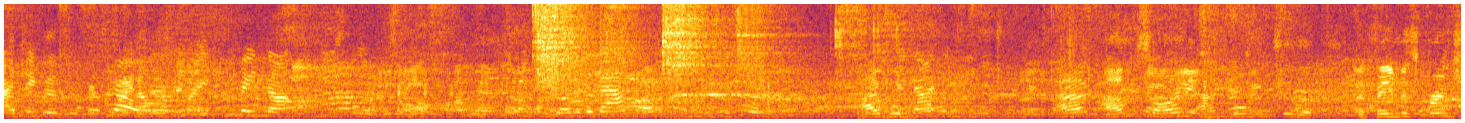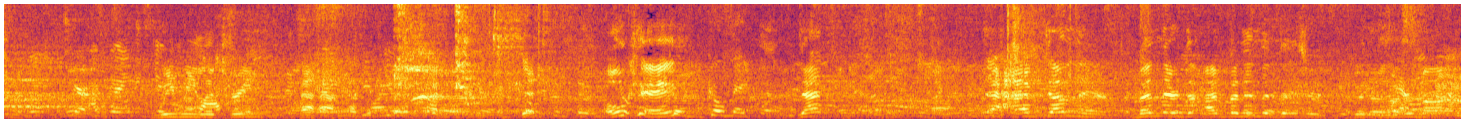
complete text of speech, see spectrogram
I think this is a final, like, you may not use the latrine. Go to the bathroom, use the toilet. I would. Not use the latrine. I, I'm sorry, I'm going to the, the famous Frenchman. Here, I'm going to Wee wee latrine. I'll give you a shovel. okay, Go make one. that I've done there. Been there. I've been in the desert with a hundred mile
